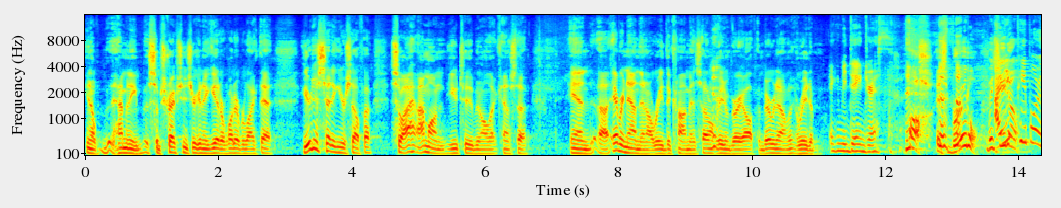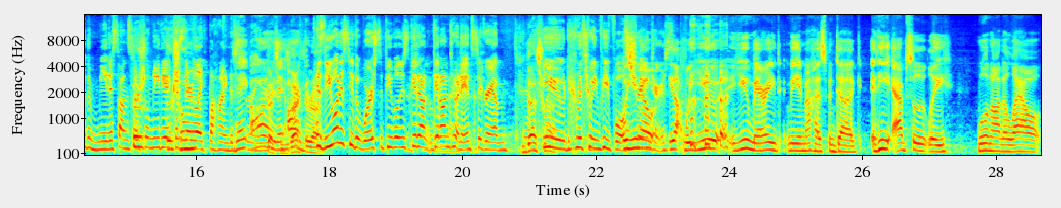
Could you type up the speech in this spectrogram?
you know, how many subscriptions you're going to get or whatever like that, you're just setting yourself up. So I, I'm on YouTube and all that kind of stuff. And uh, every now and then I'll read the comments. I don't read them very often, but every now and then I'll read them. It can be dangerous. Oh, it's brutal. But I you think people are the meanest on social media they're because so they're like behind a They screen. are. That's they exactly are. right. Because you want to see the worst of people, just get on get onto an Instagram That's right. feud between people, Well, you know, strangers. yeah, well, you you married me and my husband Doug, and he absolutely will not allow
